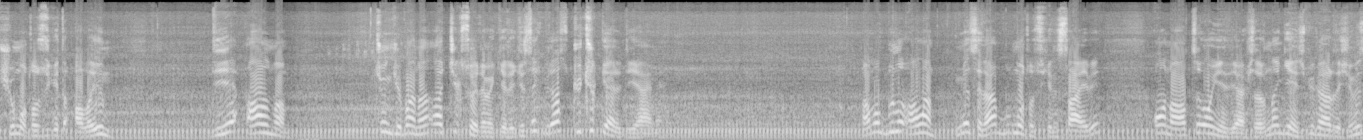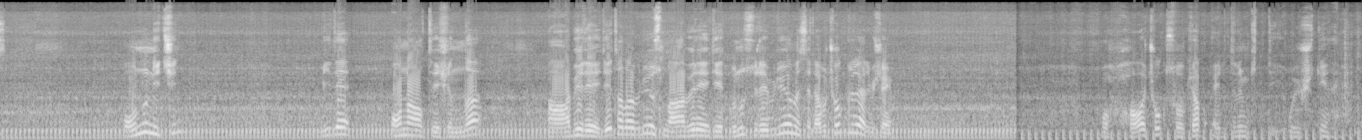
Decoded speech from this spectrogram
şu motosikleti alayım diye almam. Çünkü bana açık söylemek gerekirse biraz küçük geldi yani. Ama bunu alan mesela bu motosikletin sahibi 16-17 yaşlarında genç bir kardeşimiz. Onun için bir de 16 yaşında A1 ehliyet alabiliyorsun. A1 ehliyet bunu sürebiliyor mesela. Bu çok güzel bir şey. Oh, hava çok soğuk yap. Ellerim gitti. Uyuştu yani.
